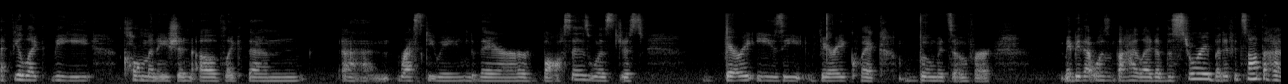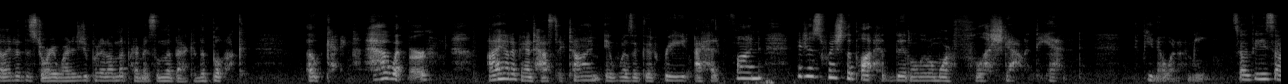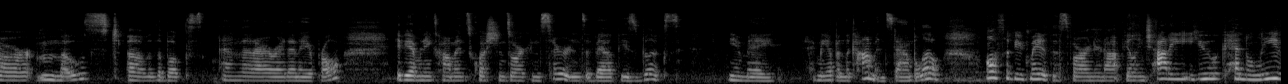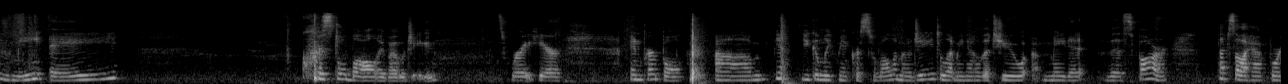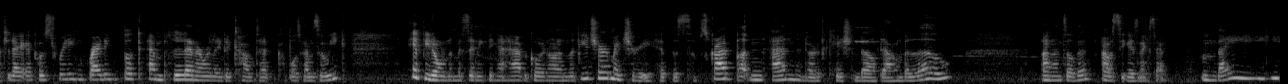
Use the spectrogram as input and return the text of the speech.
I feel like the culmination of like them um, rescuing their bosses was just very easy, very quick, boom, it's over. Maybe that wasn't the highlight of the story, but if it's not the highlight of the story, why did you put it on the premise on the back of the book? Okay. However, I had a fantastic time. It was a good read. I had fun. I just wish the plot had been a little more fleshed out at the end, if you know what I mean. So these are most of the books and that I read in April. If you have any comments, questions, or concerns about these books, you may hit me up in the comments down below. Also, if you've made it this far and you're not feeling chatty, you can leave me a crystal ball emoji. It's right here in purple. Um, yeah, you can leave me a crystal ball emoji to let me know that you made it this far. That's all I have for today. I post reading, writing, book, and planner related content a couple times a week. If you don't want to miss anything I have going on in the future, make sure you hit the subscribe button and the notification bell down below. And until then, I will see you guys next time. Bye!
